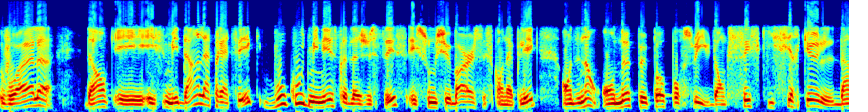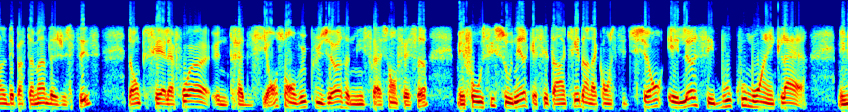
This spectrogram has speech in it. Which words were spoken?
Voilà. Donc, et, mais dans la pratique, beaucoup de ministres de la Justice, et sous M. Barr, c'est ce qu'on applique, on dit non, on ne peut pas poursuivre. Donc, c'est ce qui circule dans le département de la Justice. Donc, c'est à la fois une tradition, si on veut, plusieurs administrations ont fait ça, mais il faut aussi se souvenir que c'est ancré dans la Constitution, et là, c'est beaucoup moins clair. Mais M.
